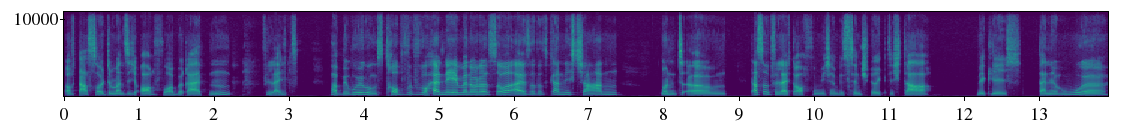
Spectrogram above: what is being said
auf das sollte man sich auch vorbereiten. Vielleicht ein paar Beruhigungstropfen vorher nehmen oder so. Also das kann nicht schaden. Und ähm, das wird vielleicht auch für mich ein bisschen schwierig, dich da wirklich deine Ruhe,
